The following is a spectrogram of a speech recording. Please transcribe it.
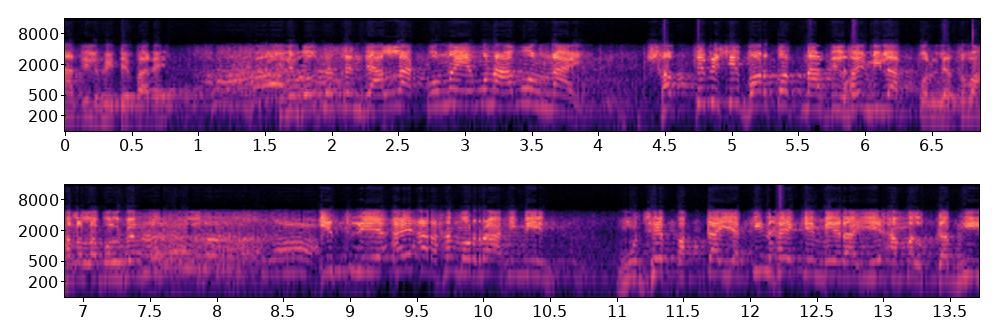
নাজিল হইতে পারে তিনি বলতেছেন যে আল্লাহ কোন এমন আমল নাই সবচেয়ে বেশি বরকত নাজিল হয় মিলাদ পড়লে সুবহানাল্লাহ বলবেন না इसलिए अय अरहमुर राहिमीन मुझे पक्का यकीन है कि मेरा ये अमल कभी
